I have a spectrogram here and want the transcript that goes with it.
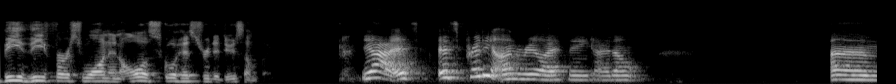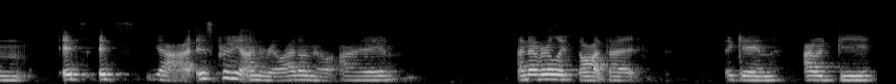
be the first one in all of school history to do something? Yeah, it's it's pretty unreal. I think I don't. Um, it's it's yeah, it's pretty unreal. I don't know. I I never really thought that again I would be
